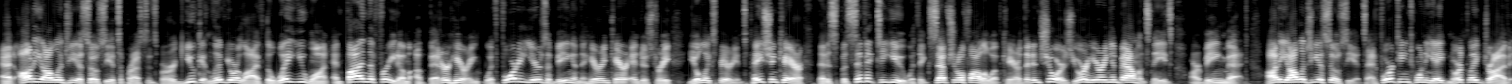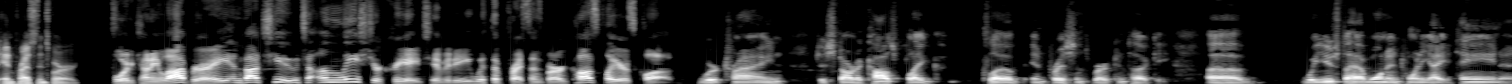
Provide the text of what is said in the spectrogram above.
At Audiology Associates of Prestonsburg, you can live your life the way you want and find the freedom of better hearing. With 40 years of being in the hearing care industry, you'll experience patient care that is specific to you with exceptional follow up care that ensures your hearing and balance needs are being met. Audiology Associates at 1428 North Lake Drive in Prestonsburg. Floyd County Library invites you to unleash your creativity with the Prestonsburg Cosplayers Club. We're trying to start a cosplay club in Prestonsburg, Kentucky. Uh, we used to have one in 2018 and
